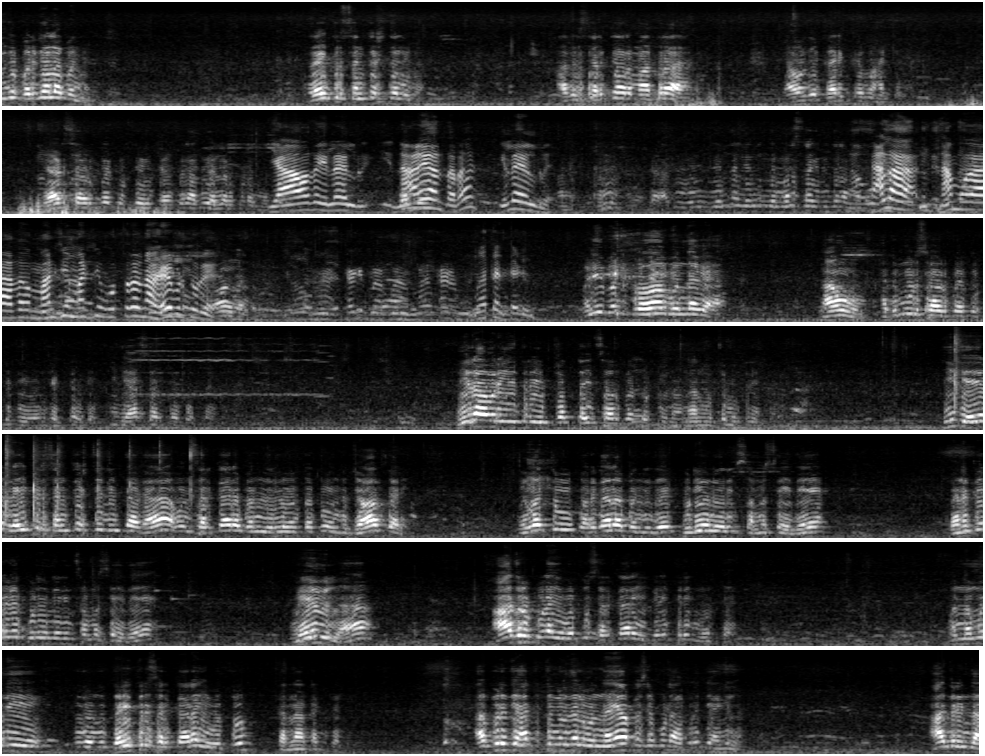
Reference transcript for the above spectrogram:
ಈಗ ಬರಗಾಲ ಬಂದಿದೆ. ರೈತರು ಸಂಕಷ್ಟದಲ್ಲಿದೆ ಆದ್ರೆ ಸರ್ಕಾರ ಮಾತ್ರ ಯಾವುದೇ ಕಾರ್ಯಕ್ರಮ ಹಾಕಿಲ್ಲ. ಎರಡ್ ಸಾವಿರ ರೂಪಾಯಿ ಕೊಡ್ತೀವಿ ಅಂತ ಹೇಳ್ತಾರೆ ಅದು ಎಲ್ಲರೂ ಕೂಡ ಯಾವ್ದೇ ಇಲ್ಲ ಇಲ್ರಿ ನಾಳೆ ಅಂತಾರ? ಇಲ್ಲ ಇಲ್ರಿ ಅಲ್ಲ ನಮ್ಮ ಅದು ಮನ್ಸಿ ಮನ್ಸಿ ಉತ್ತರ ನಾವು ಹೇಳ್ಬಿಡ್ತೀವ್ರಿ. ಮಳೆ ಬಂದು ಪ್ರವಾಹ ಬಂದಾಗ ನಾವು ಹದಿಮೂರು ಸಾವಿರ ರೂಪಾಯಿ ಕೊಟ್ಟಿದ್ದೀವಿ ಒಂದು ಹೆಕ್ಟರ್ಗೆ. ಈಗ ಎರಡು ಸಾವಿರ ರೂಪಾಯಿ ಕೊಡ್ತೇವೆ ನೀರಾವರಿ ಇದ್ರೆ ಇಪ್ಪತ್ತೈದು ಸಾವಿರ ರೂಪಾಯಿ ಕೊಡ್ತೀವಿ ನಾವು, ನಾನು ಮುಖ್ಯಮಂತ್ರಿ. ಹೀಗೆ ರೈತರ ಸಂಕಷ್ಟದಲ್ಲಿದ್ದಾಗ ಒಂದು ಸರ್ಕಾರ ಬಂದು ನಿಲ್ಲುವಂಥದ್ದು ಒಂದು ಜವಾಬ್ದಾರಿ. ಇವತ್ತು ಬರಗಾಲ ಬಂದಿದೆ, ಕುಡಿಯೋ ನೀರಿನ ಸಮಸ್ಯೆ ಇದೆ ದನಕರಿಗೆ ಕುಡಿಯೋ ನೀರಿನ ಸಮಸ್ಯೆ ಇದೆ. ಮೇವಿಲ್ಲ. ಆದರೂ ಕೂಡ ಇವತ್ತು ಸರ್ಕಾರ ಈ ಕಡೆ ತಿರುಗಿ ನೋಡ್ತಾ ಇದೆ. ಒಂದು ನಮೂನಿ, ಇದೊಂದು ದರಿದ್ರ ಸರ್ಕಾರ ಇವತ್ತು ಕರ್ನಾಟಕದಲ್ಲಿ. ಅಭಿವೃದ್ಧಿ ಹತ್ತು ತಿಂಗಳಲ್ಲಿ ಒಂದು ನಯಾ ಪೈಸೆ ಕೂಡ ಅಭಿವೃದ್ಧಿ ಆಗಿಲ್ಲ. ಆದ್ರಿಂದ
